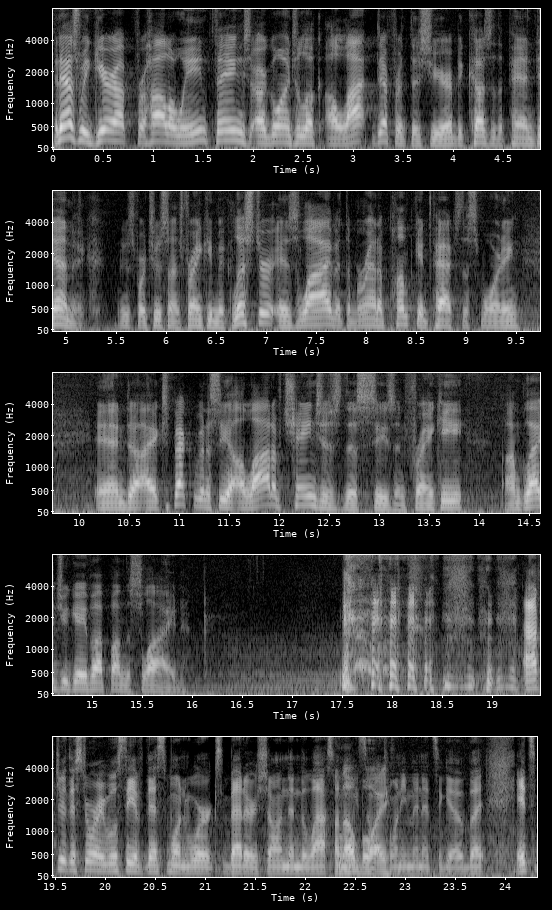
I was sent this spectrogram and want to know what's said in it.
And as we gear up for Halloween, things are going to look a lot different this year because of the pandemic. News 4 Tucson's Frankie McLister is live at the Marana Pumpkin Patch this morning. And uh, I expect we're going to see a lot of changes this season, Frankie. I'm glad you gave up on the slide. After the story, we'll see if this one works better, Sean, than the last one oh, we boy. saw 20 minutes ago. But it's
